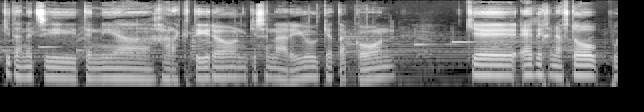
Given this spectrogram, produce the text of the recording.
και ήταν έτσι ταινία χαρακτήρων και σεναρίου και ατακών και έδειχνε αυτό που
